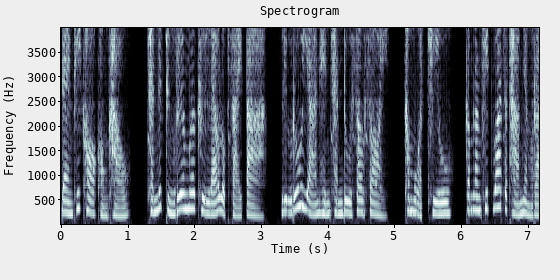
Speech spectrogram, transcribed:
แดงที่คอของเขา ฉันนึกถึงเรื่องเมื่อคืนแล้วหลบสายตา หลิวรู่หยานเห็นฉันดูเศร้าซอย ขมวดคิ้วกำลังคิดว่าจะถามอย่างไร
